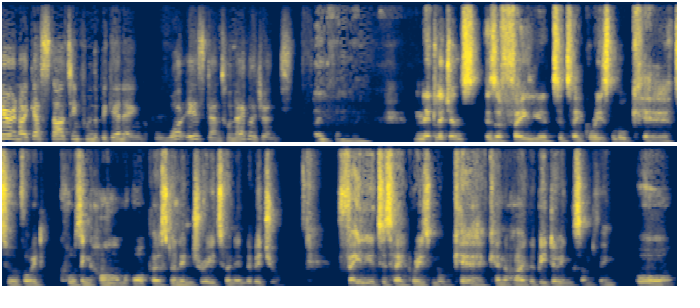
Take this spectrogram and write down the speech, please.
Kiran, I guess starting from the beginning, what is dental negligence? Thanks, Emily. Negligence is a failure to take reasonable care to avoid causing harm or personal injury to an individual. Failure to take reasonable care can either be doing something or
